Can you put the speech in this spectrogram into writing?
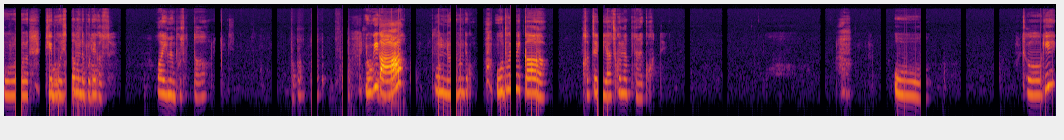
뭐, 뒤에 보고 있었는데 못 읽었어요. 와, 이면 무섭다. 여기가 문 여는 데고 어두우니까 갑자기 야수가 나타날 것 같아. 오, 저기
